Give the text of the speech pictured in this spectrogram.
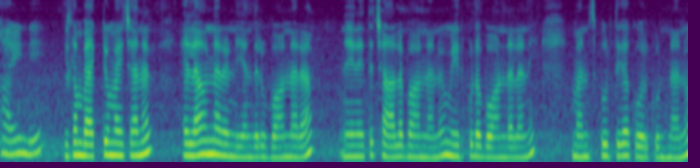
హాయ్ అండి. Welcome back to my channel. ఎలా ఉన్నారండి అందరూ? బాగున్నారా? నేనైతే చాలా బాగున్నాను. మీరు కూడా బాగుండాలని మనస్ఫూర్తిగా కోరుకుంటున్నాను.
